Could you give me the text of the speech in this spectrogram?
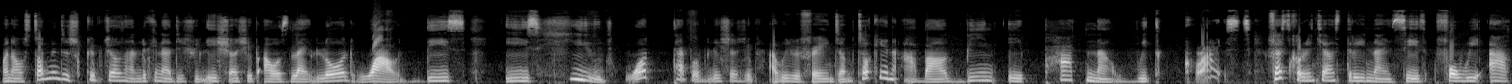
When I was studying the scriptures and looking at this relationship, I was like, Lord, wow, this is huge. What type of relationship are we referring to? I'm talking about being a partner with Christ. First Corinthians 3 9 says, For we are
